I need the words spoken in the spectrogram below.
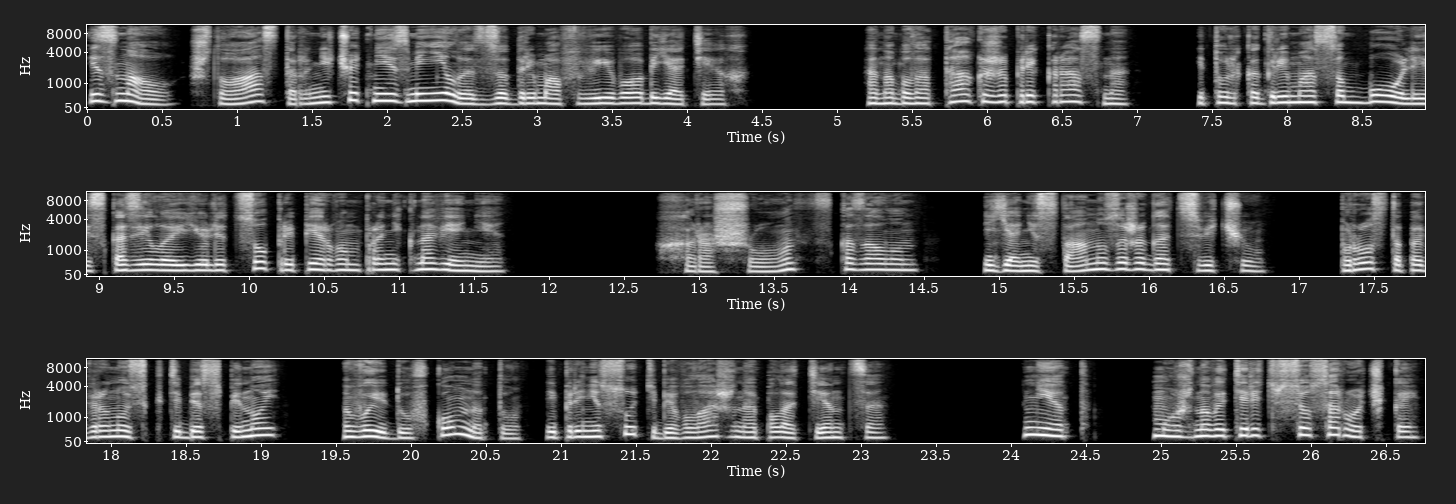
и знал, что Астер ничуть не изменилась, задремав в его объятиях. Она была так же прекрасна, и только гримаса боли исказила ее лицо при первом проникновении. «Хорошо», — сказал он, — «я не стану зажигать свечу. Просто повернусь к тебе спиной, выйду в комнату и принесу тебе влажное полотенце». «Нет, можно вытереть все сорочкой.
